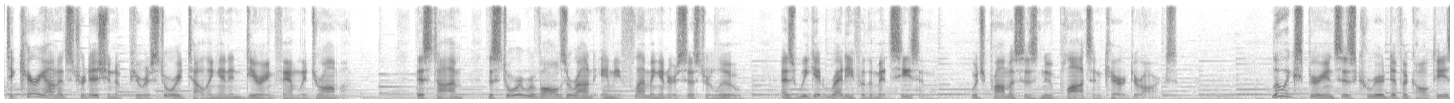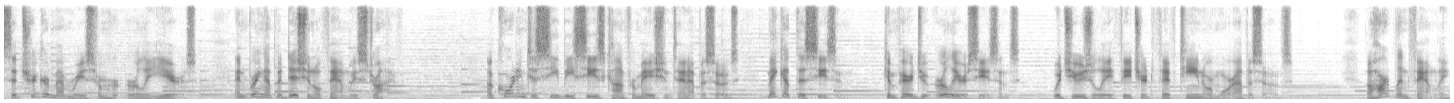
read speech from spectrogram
to carry on its tradition of pure storytelling and endearing family drama. This time, the story revolves around Amy Fleming and her sister Lou as we get ready for the mid-season, which promises new plots and character arcs. Lou experiences career difficulties that trigger memories from her early years and bring up additional family strife. According to CBC's confirmation 10 episodes make up this season, compared to earlier seasons, which usually featured 15 or more episodes. The Heartland family,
